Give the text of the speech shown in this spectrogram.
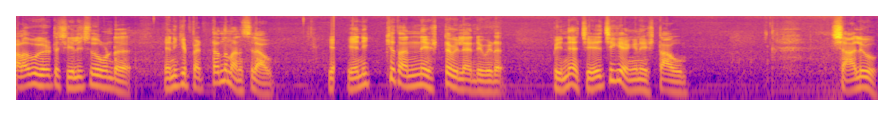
കളവ് കേട്ട് ശീലിച്ചതുകൊണ്ട് എനിക്ക് പെട്ടെന്ന് മനസ്സിലാവും. എനിക്ക് തന്നെ ഇഷ്ടമില്ല എന്റെ വീട്. പിന്നെ ചേച്ചിക്ക് എങ്ങനെ ഇഷ്ടാവും? ശാലു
